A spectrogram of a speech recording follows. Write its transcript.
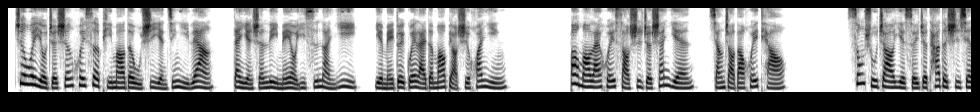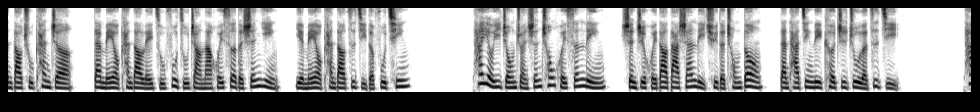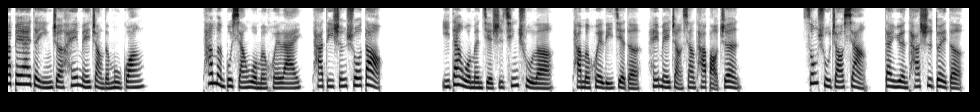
这位有着深灰色皮毛的武士眼睛一亮，但眼神里没有一丝暖意，也没对归来的猫表示欢迎。豹毛来回扫视着山岩，想找到灰条。松鼠爪也随着他的视线到处看着，但没有看到雷族副族长那灰色的身影，也没有看到自己的父亲。他有一种转身冲回森林，甚至回到大山里去的冲动。但他尽力克制住了自己。他悲哀地迎着黑莓长的目光。他们不想我们回来，他低声说道。一旦我们解释清楚了，他们会理解的。黑莓长向他保证。松鼠着想，但愿他是对的。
